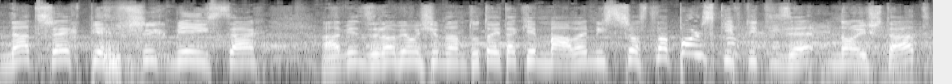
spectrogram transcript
na trzech pierwszych miejscach, a więc robią się nam tutaj takie małe mistrzostwa Polski w Titize Neustadt.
